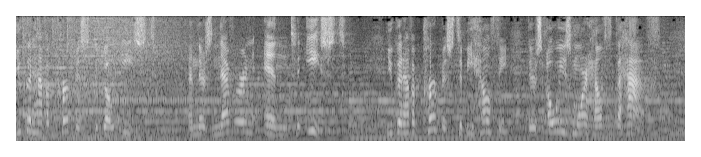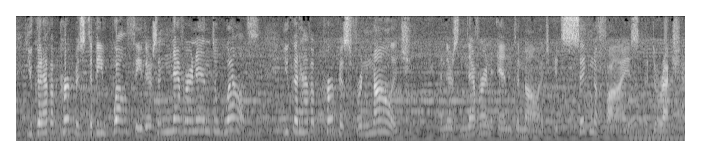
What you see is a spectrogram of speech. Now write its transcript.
You could have a purpose to go east, and there's never an end to east. You could have a purpose to be healthy, there's always more health to have. You could have a purpose to be wealthy, there's never an end to wealth. You could have a purpose for knowledge, and there's never an end to knowledge. It signifies a direction.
